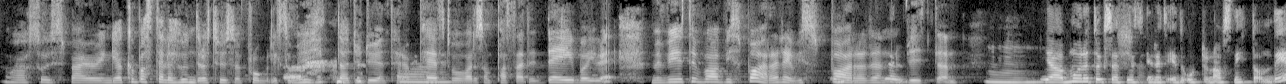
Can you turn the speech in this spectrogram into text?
Wow, så inspiring. Jag kan bara ställa hundratusen frågor. Liksom, hur hittade du en terapeut? Vad var det som passade dig? Men vet du vad? Vi sparar det. Vi sparar den biten. Mm. Ja, målet också att jag ska göra ett Edorten-avsnitt om det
